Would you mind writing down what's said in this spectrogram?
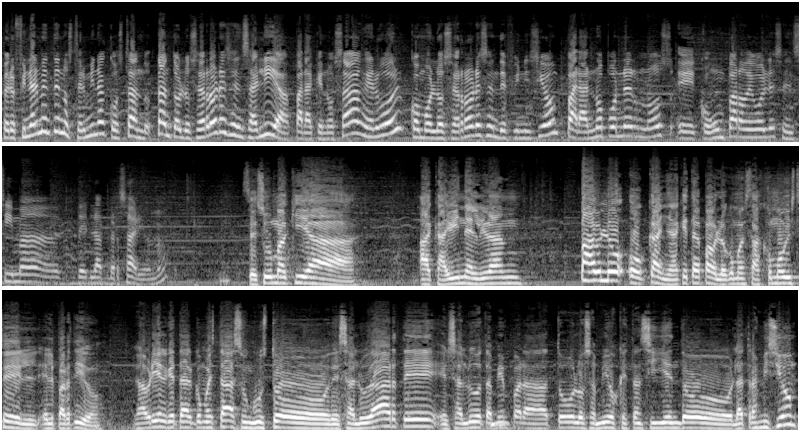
Pero finalmente nos termina costando tanto los errores en salida para que nos hagan el gol, como los errores en definición para no ponernos eh, con un par de goles encima del adversario, ¿no? Se suma aquí a, a cabina el gran Pablo Ocaña. ¿Qué tal, Pablo? ¿Cómo estás? ¿Cómo viste el, el partido? Gabriel, ¿qué tal? ¿Cómo estás? Un gusto de saludarte. El saludo también para todos los amigos que están siguiendo la transmisión.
